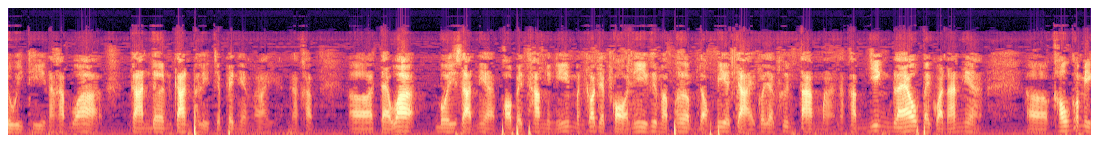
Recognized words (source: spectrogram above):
ดูอีกทีนะครับว่าการเดินการผลิตจะเป็นอย่างไรนะครับแต่ว่า บริษัทเนี่ยพอไปทำอย่างนี้มันก็จะก่อหนี้ขึ้นมาเพิ่ม ดอกเบี้ยจ่ายก็จะขึ้นตามมานะครับ ยิ่งแล้วไปกว่านั้นเนี่ยเเขาก็มี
